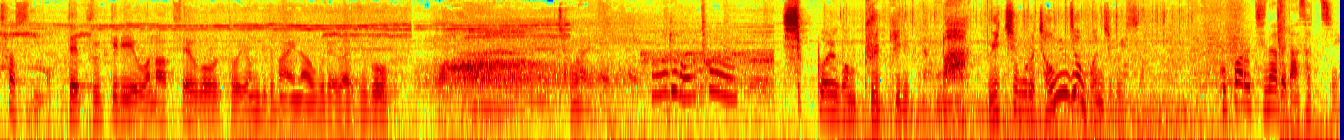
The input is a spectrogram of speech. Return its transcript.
찼습니다. 그때 불길이 워낙 세고 또 연기도 많이 나오고 그래가지고 정말 연기가 엄청 시뻘건 불길이 그냥 막 위층으로 점점 번지고 있어. 곧바로 진압에 나섰지.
